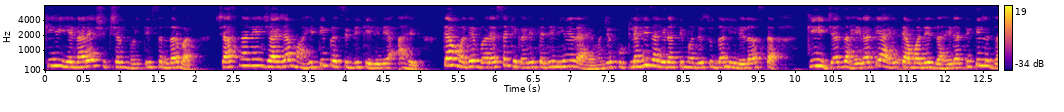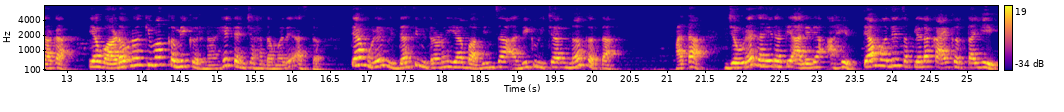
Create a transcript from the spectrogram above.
की येणाऱ्या शिक्षक भरती संदर्भात शासनाने ज्या ज्या माहिती प्रसिद्धी केलेल्या आहेत त्यामध्ये बऱ्याचशा ठिकाणी त्यांनी लिहिलेलं आहे. म्हणजे कुठल्याही जाहिरातीमध्ये सुद्धा लिहिलेलं असतं की ज्या जाहिराती आहेत त्यामध्ये जाहिरातीतील जागा या वाढवणं किंवा कमी करणं हे त्यांच्या हातामध्ये असतं. त्यामुळे विद्यार्थी मित्रांनो या बाबींचा अधिक विचार न करता आता जेवढ्या जाहिराती आलेल्या आहेत त्यामध्येच आपल्याला काय करता येईल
